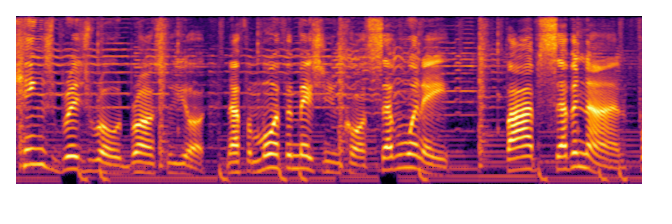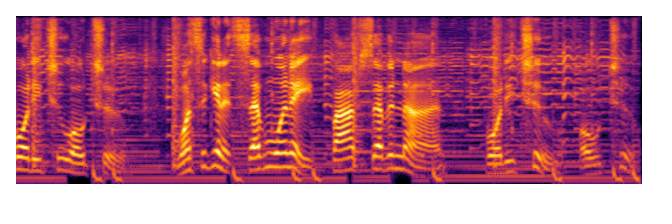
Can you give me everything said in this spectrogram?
Kingsbridge Road, Bronx, New York. Now, for more information, you can call 718 579 4202. Once again, it's 718 579 4202.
